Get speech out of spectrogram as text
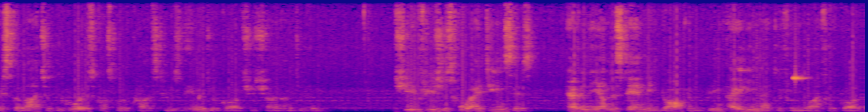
lest the light of the glorious gospel of Christ, who is the image of God, should shine unto them. She Ephesians 4.18 says, having the understanding darkened, being alienated from the life of God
